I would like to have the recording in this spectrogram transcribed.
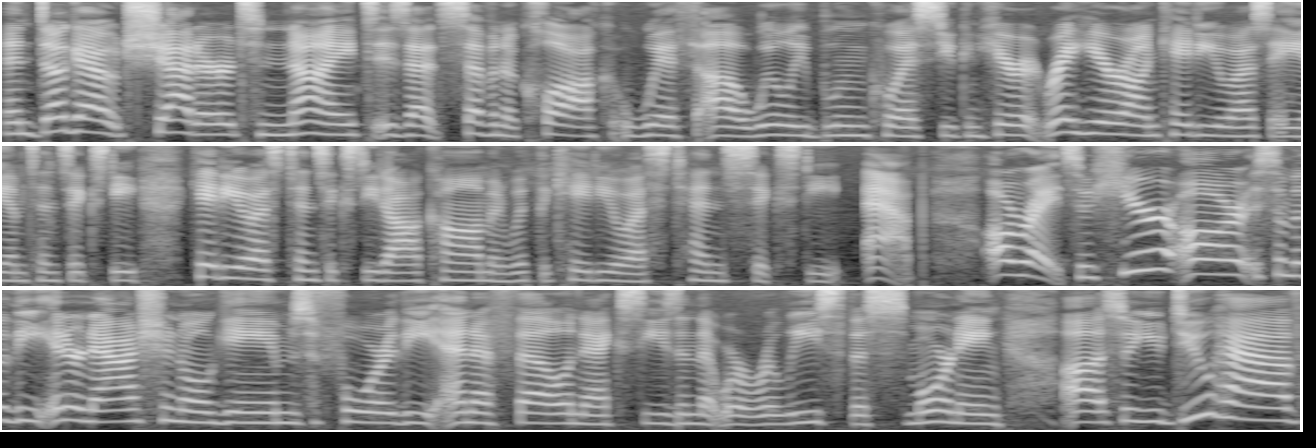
and Dugout Chatter tonight is at 7 o'clock with uh, Willie Bloomquist. You can hear it right here on KDUS AM 1060, KDUS1060.com, and with the KDUS 1060 app. All right, so here are some of the international games for the NFL next season that were released this morning. Uh, so you you do have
